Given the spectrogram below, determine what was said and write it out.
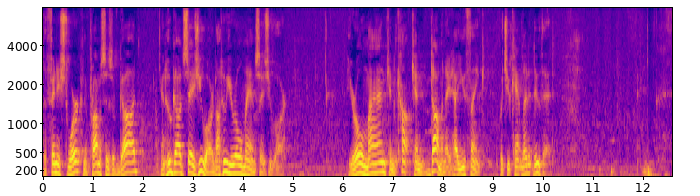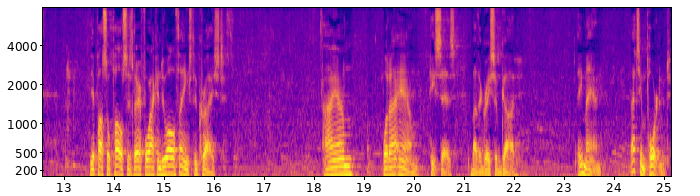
the finished work and the promises of God and who God says you are, not who your old man says you are. Your old mind can, can dominate how you think, but you can't let it do that. The Apostle Paul says, Therefore, I can do all things through Christ. I am what I am, he says, by the grace of God. Amen. That's important.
